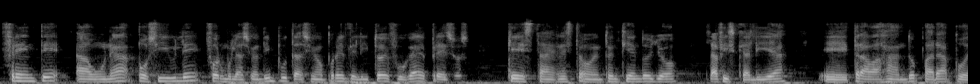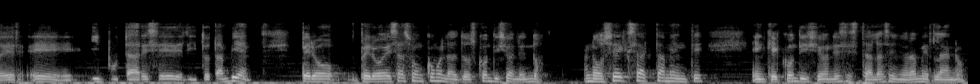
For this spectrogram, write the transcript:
frente a una posible formulación de imputación por el delito de fuga de presos que está en este momento, entiendo yo, la Fiscalía eh, trabajando para poder eh, imputar ese delito también. Pero, pero esas son como las dos condiciones. No, no sé exactamente en qué condiciones está la señora Merlano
